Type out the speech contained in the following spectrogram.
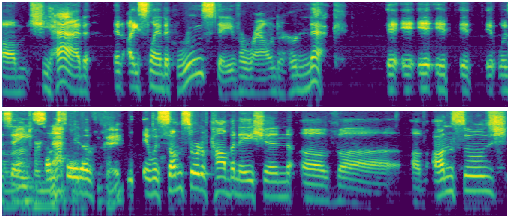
um, she had an Icelandic rune stave around her neck. It it it it, it was around a some neck. sort of okay. it was some sort of combination of uh, of Ansuz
